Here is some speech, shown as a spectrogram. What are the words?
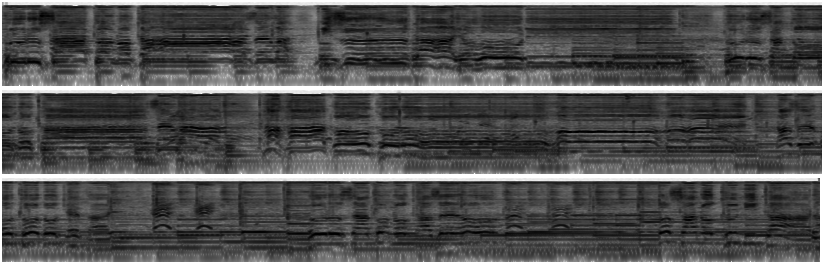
ふるさとの風は水だよりふるさとの風は母心。風を届けたい。ふるさとの風を土佐の国から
